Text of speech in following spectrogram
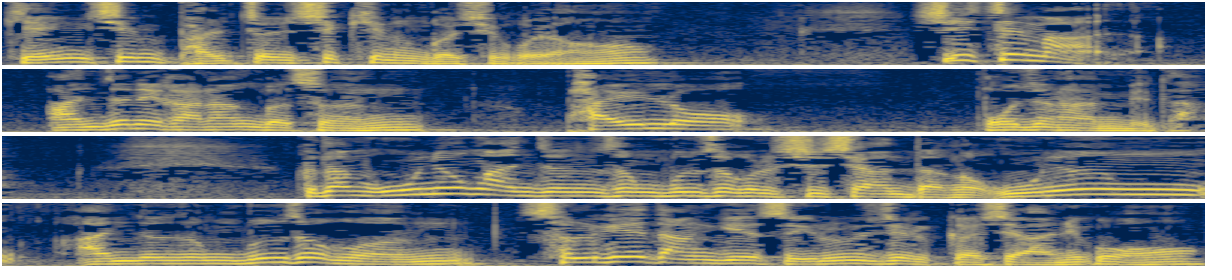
갱신 발전시키는 것이고요. 시스템 안전에 관한 것은 파일로 보존합니다. 그 다음 운영 안전성 분석을 실시한다가 운영 안전성 분석은 설계 단계에서 이루어질 것이 아니고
